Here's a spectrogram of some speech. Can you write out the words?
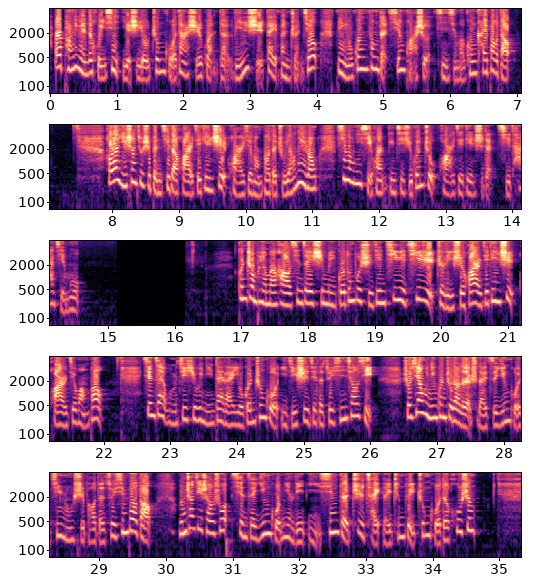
而彭丽媛的回信也是由中国大使馆的临时代办转交，并由官方的新华社进行了公开报道。好了，以上就是本期的华尔街电视、华尔街网报的主要内容，希望你喜欢并继续关注华尔街电视的其他节目。观众朋友们好，现在是美国东部时间七月七日，这里是华尔街电视、华尔街网报。现在我们继续为您带来有关中国以及世界的最新消息。首先为您关注到的是来自英国《金融时报》的最新报道，文章介绍说，现在英国面临以新的制裁来针对中国的呼声。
